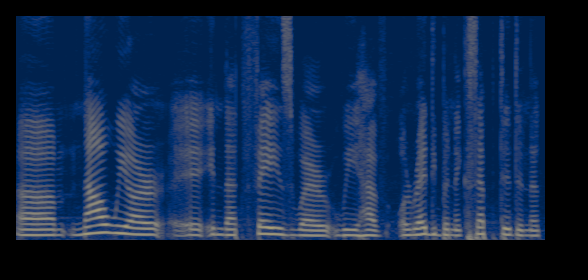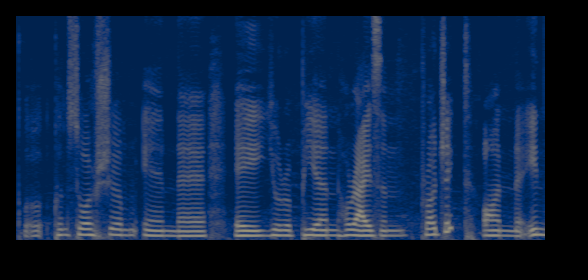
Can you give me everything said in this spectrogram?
Um, now we are uh, in that phase where we have already been accepted in a co- consortium in uh, a European Horizon project on in,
